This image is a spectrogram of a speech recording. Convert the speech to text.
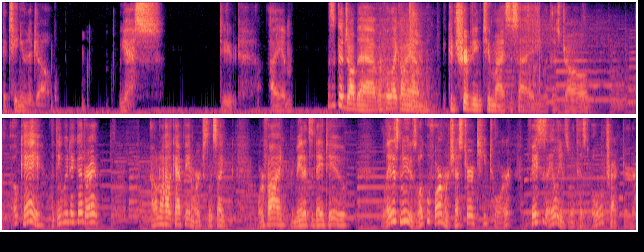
Continue the job. Yes. Dude. I am... This is a good job to have. I feel like I am contributing to my society with this job. Okay. I think we did good, right? I don't know how campaign works. Looks like we're fine. We made it to day two. Latest news local farmer Chester Titor faces aliens with his old tractor.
